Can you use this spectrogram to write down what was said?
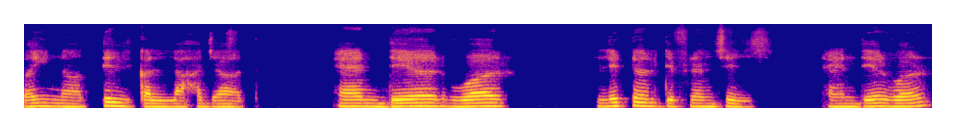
بين تلك اللهجات and there were little differences and there were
